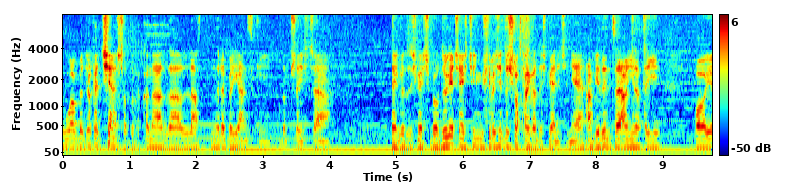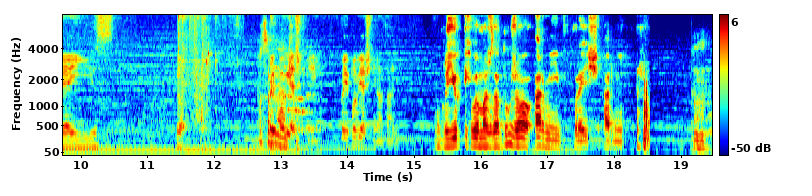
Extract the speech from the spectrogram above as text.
byłaby trochę cięższa do wykonania dla Last Rebeliancki do przejścia tej Gwiazdy Śmierci, bo w drugiej części musi lecieć do środka Gwiazdy Śmierci, nie? A w jedynce oni latali po jej z... Po co po jej powierzchni. Po jej powierzchni latali. W ogóle Juchi chyba masz za dużo armii w którejś armii. Mhm.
